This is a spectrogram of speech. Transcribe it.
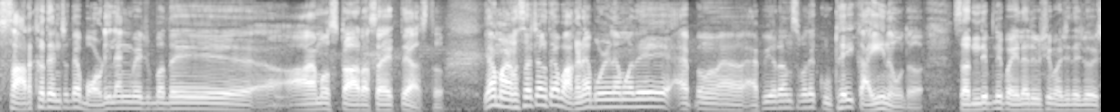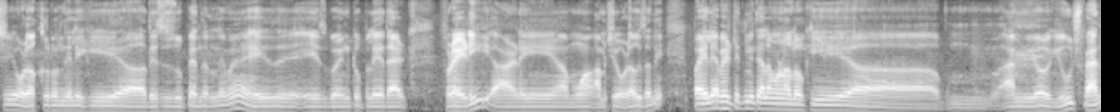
सारखं त्यांच्या त्या बॉडी लँग्वेजमध्ये आय एम अ स्टार असं एक ते असतं. या माणसाच्या त्या वागण्या बोलण्यामध्ये ॲप ॲपिअरन्समध्ये कुठेही काही नव्हतं. संदीपने पहिल्या दिवशी माझी त्याच्याविषयी ओळख करून दिली की this is Upendra Limaye he is going to play that Freddy आणि मग आमची ओळख झाली. पहिल्या भेटीत मी त्याला म्हणालो की एम युअर ह्यूज फॅन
